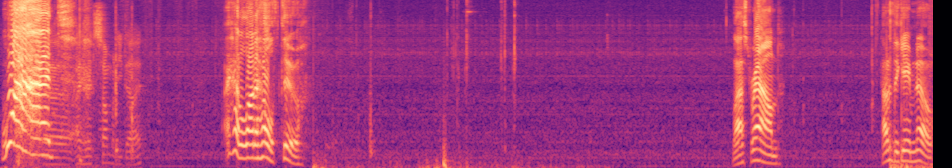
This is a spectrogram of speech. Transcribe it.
What? Uh, I heard somebody die. I had a lot of health too. Last round. How did the game know?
